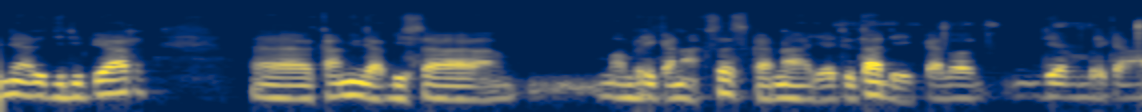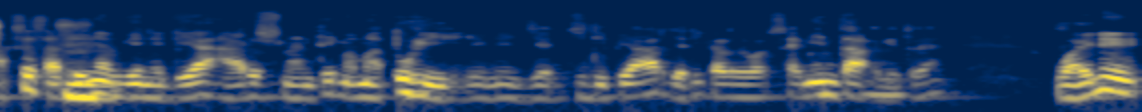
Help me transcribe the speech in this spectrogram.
ini ada GDPR, uh, kami nggak bisa memberikan akses karena ya itu tadi kalau dia memberikan akses artinya hmm. begini dia harus nanti mematuhi ini GDPR jadi kalau saya minta gitu ya. Wah ini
